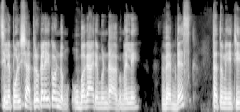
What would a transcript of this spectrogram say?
ചിലപ്പോൾ ശത്രുക്കളെ കൊണ്ടും ഉപകാരമുണ്ടാകുമല്ലേ വെബ് ഡെസ്ക് തത്തുമേ ടി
